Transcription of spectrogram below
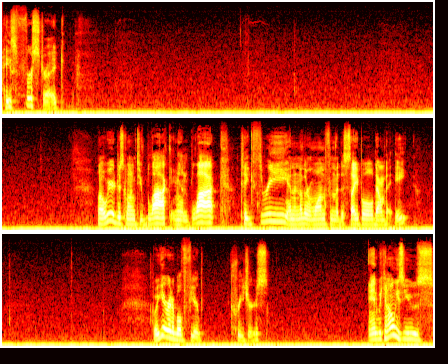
Haste First Strike. Well, we're just going to block and block, take three and another one from the Disciple down to eight. But we get rid of both fear creatures. And we can always use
